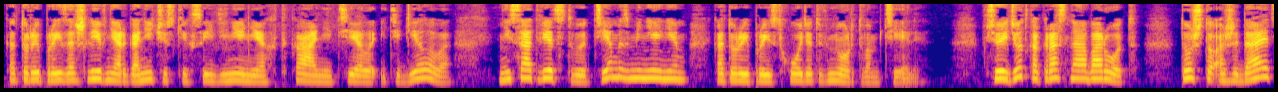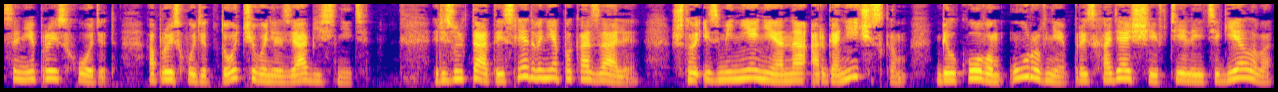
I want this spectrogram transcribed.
которые произошли в неорганических соединениях тканей тела и тигелова, не соответствуют тем изменениям, которые происходят в мертвом теле. Все идет как раз наоборот. То, что ожидается, не происходит, а происходит то, чего нельзя объяснить. Результаты исследования показали, что изменения на органическом белковом уровне, происходящие в теле Этигелова,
